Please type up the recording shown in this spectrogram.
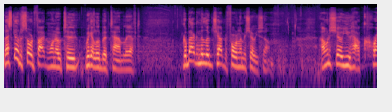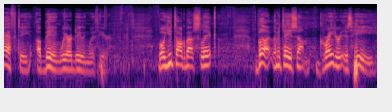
Let's go to Sword Fighting 102. We got a little bit of time left. Go back into Luke chapter 4 and let me show you something. I want to show you how crafty a being we are dealing with here. Boy, you talk about slick, but let me tell you something. Greater is he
